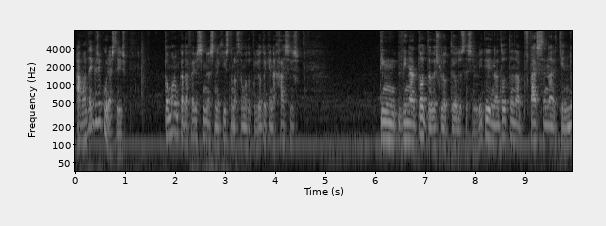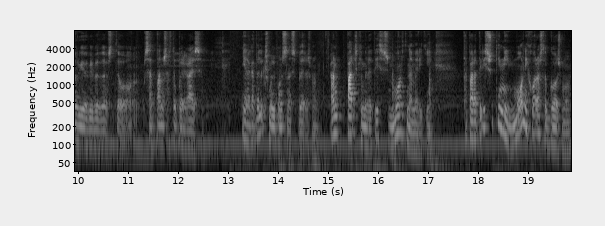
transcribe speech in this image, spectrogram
Άμα δεν ξεκουραστείς, το μόνο που καταφέρεις είναι να συνεχίσεις τον αυτόματο πιλότο και να χάσεις την δυνατότητα, δεν σου λέω ότι όντω θα συμβεί, τη δυνατότητα να φτάσεις σε ένα καινούριο επίπεδο στο, πάνω σε αυτό που εργάζεσαι. Για να καταλήξουμε λοιπόν σε ένα συμπέρασμα, αν πάρεις και μελετήσεις μόνο την Αμερική, θα παρατηρήσεις ότι είναι η μόνη χώρα στον κόσμο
